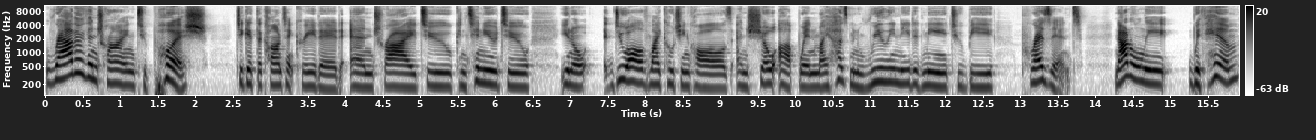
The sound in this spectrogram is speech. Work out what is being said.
rather than trying to push to get the content created and try to continue to, you know, do all of my coaching calls and show up when my husband really needed me to be present, not only with him,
